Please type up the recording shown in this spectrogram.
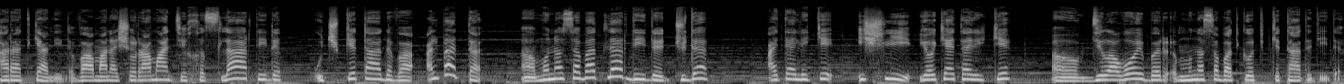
qaratgan deydi va mana shu romantik hislar deydi uchib ketadi va albatta e, munosabatlar deydi juda aytaylikki ishli yoki aytaylikki delovoy bir munosabatga o'tib ketadi deydi.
